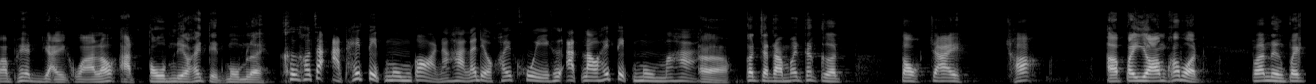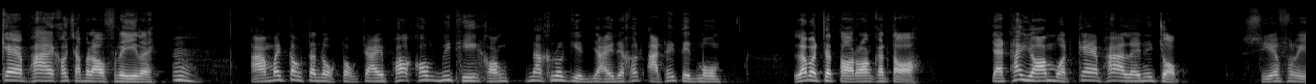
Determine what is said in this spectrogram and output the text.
ประเภทใหญ่กว่า แล้วอัดตูมเดียวให้ติดมุมเลย คือเขาจะอัดให้ติดมุมก่อนนะคะ แล้วเดี๋ยวค่อยคุย คืออัดเราให้ติดมุมอะค่ะเออก็จะทำให้ถ้าเกิดตกใจช็อกเอาไปยอมเขาหมดประหนึ่งไปแก้ผ้าให้เขาชำเราฟรีเลย อืม อ่าไม่ต้องตระหนกตกใจ เพราะเขาวิธีของนักธุรกิจใหญ่เนี่ยเขาอัดให้ติดมุม แล้วมันจะต่อรองกันต่อ แต่ถ้ายอมหมดแก้ผ้าเลยนี่จบเสียฟรี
